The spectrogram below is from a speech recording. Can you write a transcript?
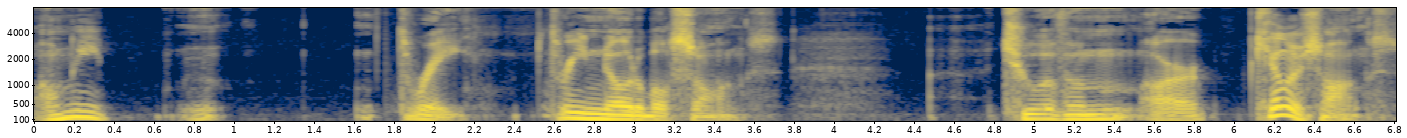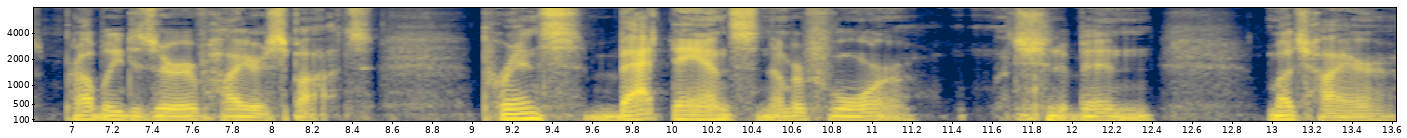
only three, three notable songs. Two of them are killer songs, probably deserve higher spots. Prince, Bat Dance, number four, that should have been much higher.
